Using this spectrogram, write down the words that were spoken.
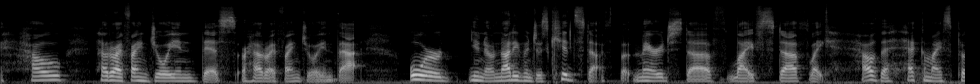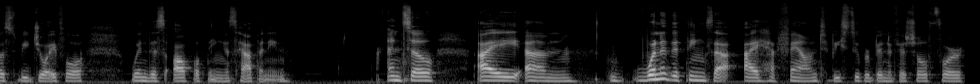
how how do I find joy in this or how do I find joy in that? Or, you know, not even just kid stuff, but marriage stuff, life stuff. Like, how the heck am I supposed to be joyful when this awful thing is happening? And so I um one of the things that I have found to be super beneficial for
